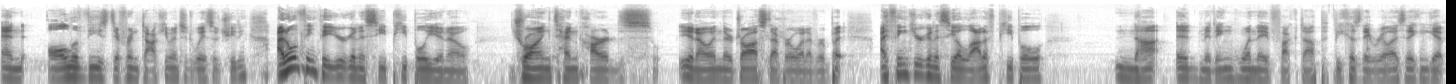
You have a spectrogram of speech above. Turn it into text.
and all of these different documented ways of cheating, I don't think that you're going to see people, you know, drawing 10 cards, you know, in their draw step or whatever. But I think you're going to see a lot of people not admitting when they fucked up because they realize they can get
